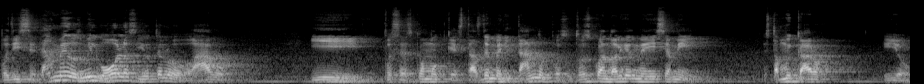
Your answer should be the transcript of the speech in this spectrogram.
pues dice, dame 2 mil bolas y yo te lo hago. Y pues es como que estás demeritando, pues entonces cuando alguien me dice a mí, está muy caro. Y yo,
